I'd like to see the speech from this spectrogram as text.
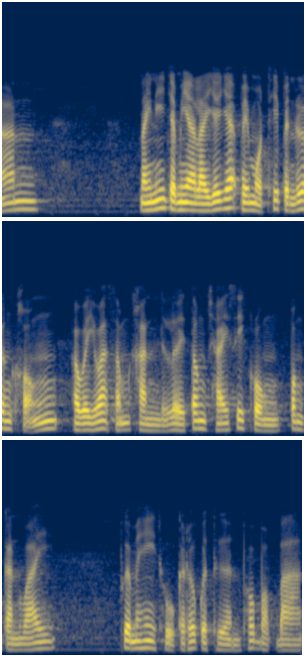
าร ในนี้จะมีอะไรเยอะแยะไปหมดที่เป็นเรื่องของอวัยวะสำคัญเลยต้องใช้ซี่โครงป้องกันไว้ เพื่อไม่ให้ถูกกระทบกระเทือน เพราะบอบบาง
